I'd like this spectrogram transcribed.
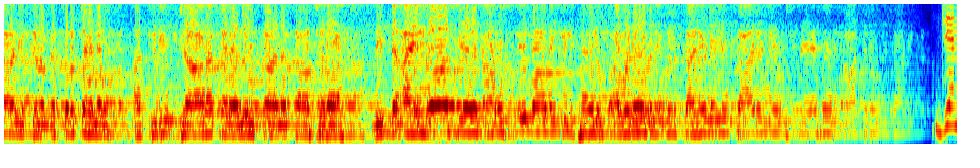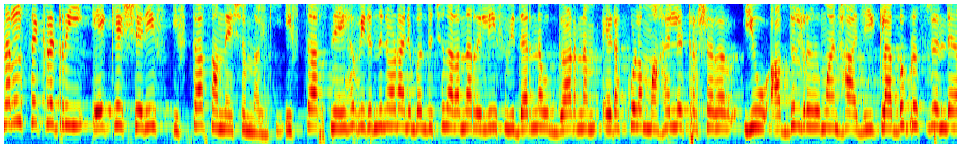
കാണിക്കണം. എത്രത്തോളം? അക്കിരിം ജാറക്ക വലോക്കാന കാഫിറ. നിന്റെ അയൽവാസി അവൻ അമുസ്ലിം പോലും അവനോട് നിങ്ങൾ കരുണയും കാരുണ്യവും സ്നേഹവും ആദരവും general secretary A K Sharif ഇഫ്താർ സന്ദേശം നൽകി. ഇഫ്താർ സ്നേഹവിരുന്നിനോടനുബന്ധിച്ച് നടന്ന റിലീഫ് വിതരണ ഉദ്ഘാടനം എടക്കുളം മഹല്ല് treasurer U Abdul Rahman Haji club president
